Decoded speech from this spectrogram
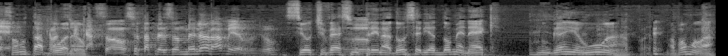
A situação é, não tá boa, não. A você tá precisando melhorar mesmo, viu? Se eu tivesse um uh. treinador, seria Domenech. Não ganha uma, rapaz. Mas vamos lá.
